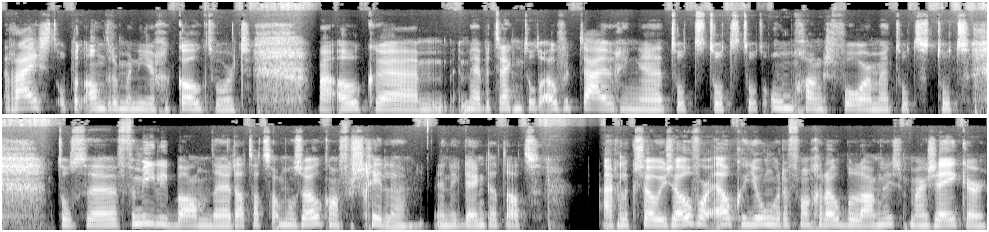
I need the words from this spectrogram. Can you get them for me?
rijst op een andere manier gekookt wordt. Maar ook met betrekking tot overtuigingen, tot, tot, tot omgangsvormen, tot, tot, tot familiebanden. Dat dat allemaal zo kan verschillen. En ik denk dat dat eigenlijk sowieso voor elke jongere van groot belang is. Maar zeker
